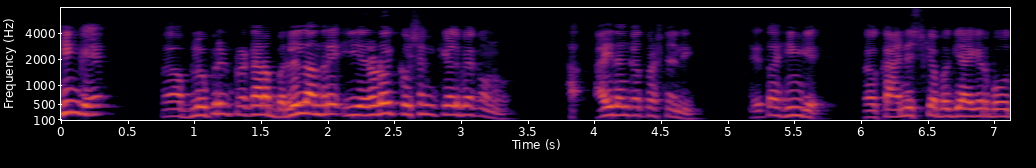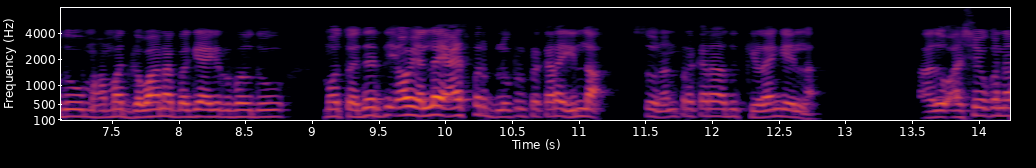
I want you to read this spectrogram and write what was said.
ಹಿಂಗೆ ಬ್ಲೂ ಪ್ರಿಂಟ್ ಪ್ರಕಾರ ಬರಲಿಲ್ಲ ಅಂದರೆ ಈ ಎರಡೂ ಕ್ವಶನ್ ಕೇಳಬೇಕು ಅವನು. ಐದು ಅಂಕದ ಪ್ರಶ್ನೆಯಲ್ಲಿ. ಆಯಿತಾ? ಹಿಂಗೆ. ಕಾನಿಷ್ಕ ಬಗ್ಗೆ ಆಗಿರ್ಬೋದು, ಮೊಹಮ್ಮದ್ ಗವಾನ ಬಗ್ಗೆ ಆಗಿರ್ಬೋದು, ಮತ್ತು ಅದೇ ರೀತಿ ಅವೆಲ್ಲ ಆ್ಯಸ್ ಪರ್ ಬ್ಲೂ ಪ್ರಿಂಟ್ ಪ್ರಕಾರ ಇಲ್ಲ. ಸೊ ನನ್ನ ಪ್ರಕಾರ ಅದು ಕೇಳಂಗೇ ಇಲ್ಲ. ಅದು ಅಶೋಕನ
